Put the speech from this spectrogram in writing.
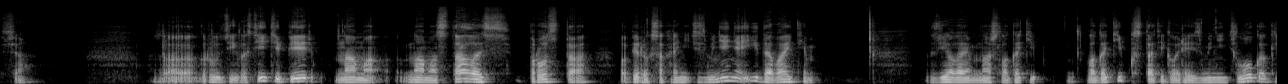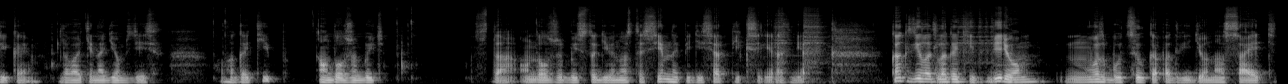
Все. Загрузилось. И теперь нам, нам осталось просто, во-первых, сохранить изменения и давайте сделаем наш логотип. Логотип, кстати говоря, изменить лого, кликаем. Давайте найдем здесь логотип. Он должен быть, да, он должен быть 197 на 50 пикселей размер. Как сделать логотип? Берем, у вас будет ссылка под видео на сайт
